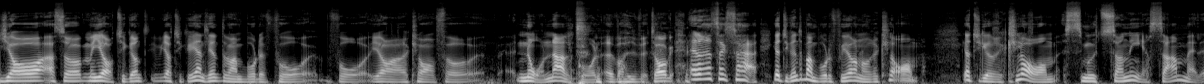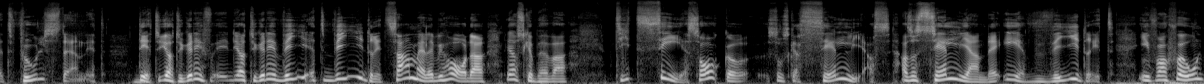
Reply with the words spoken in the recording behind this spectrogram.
Ja, alltså, men jag tycker, inte, jag tycker egentligen inte man borde få, få göra reklam för någon alkohol överhuvudtaget. Eller rätt sagt så här, jag tycker inte man borde få göra någon reklam. Jag tycker reklam smutsar ner samhället fullständigt. Det, jag, tycker det är, jag tycker det är vi, ett vidrigt samhälle vi har där jag ska behöva titt, se saker som ska säljas. Alltså säljande är vidrigt. Information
